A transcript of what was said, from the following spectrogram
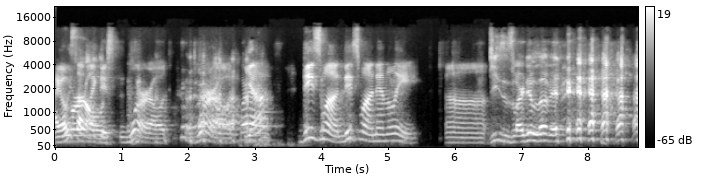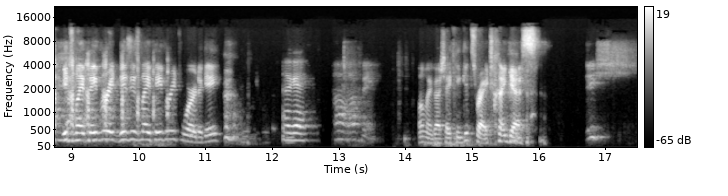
I always thought like World. this. World, world. Yeah. This one, this one, Emily. Uh, Jesus, Lord, you love it. it's my favorite. This is my favorite word. Okay. Okay. Oh, lovely. Oh my gosh, I think it's right. I guess. Ish.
